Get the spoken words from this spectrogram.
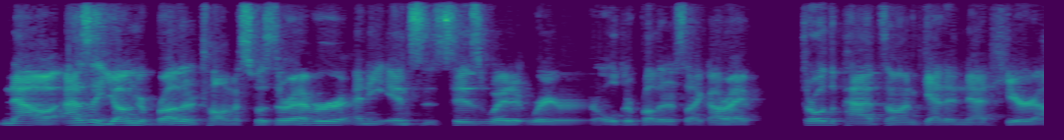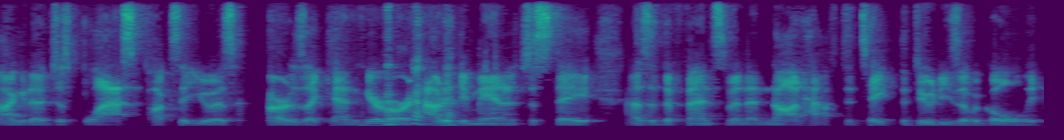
Now, as a younger brother, Thomas, was there ever any instances where, where your older brother's like, all right, throw the pads on, get a net here. I'm going to just blast pucks at you as hard as I can here? Or how did you manage to stay as a defenseman and not have to take the duties of a goalie?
